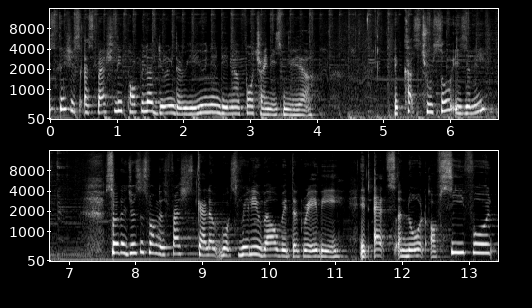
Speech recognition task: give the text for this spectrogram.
This dish is especially popular during the reunion dinner for Chinese New Year. It cuts through so easily. So the juices from the fresh scallop works really well with the gravy. It adds a note of seafood.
